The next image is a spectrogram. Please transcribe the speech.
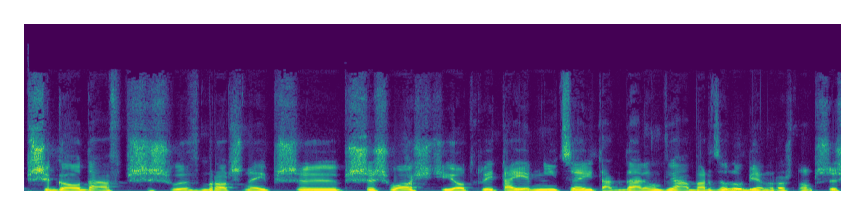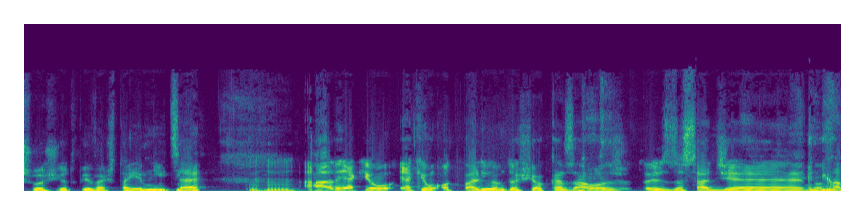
przygoda w, przyszły, w mrocznej przy, przyszłości, odkryj tajemnicę i tak dalej. Mówię, ja bardzo lubię mroczną przyszłość i odkrywać tajemnice, mhm. ale jak ją, jak ją odpaliłem, to się okazało, że to jest w zasadzie... No, na...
